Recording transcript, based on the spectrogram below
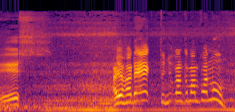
Is. Ayo HDX, tunjukkan kemampuanmu.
